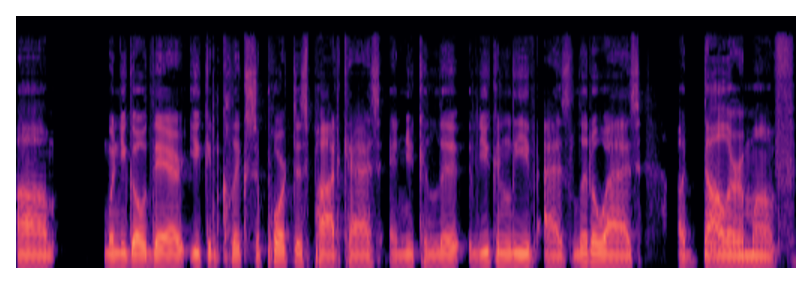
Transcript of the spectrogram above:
Um, when you go there, you can click support this podcast and you can live you can leave as little as a dollar a month,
